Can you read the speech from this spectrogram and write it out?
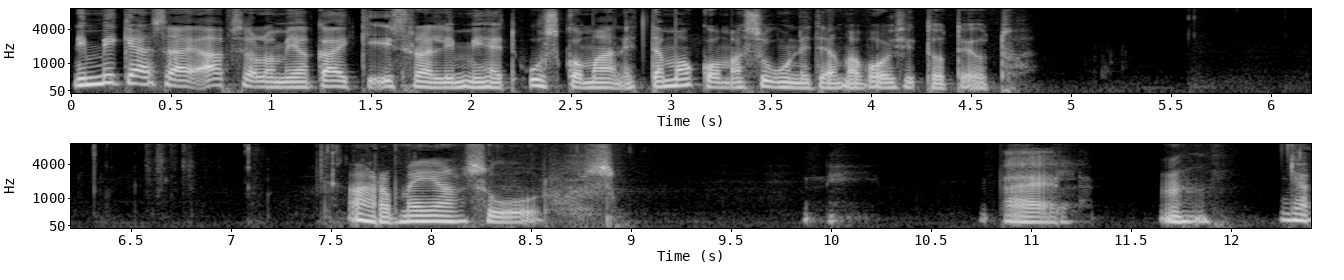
niin mikä sai Absalomia kaikki Israelin miehet uskomaan, että mokoma suunnitelma voisi toteutua? Armeijan suuruus. Niin, väellä. Mm-hmm. Ja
